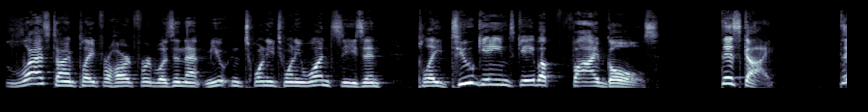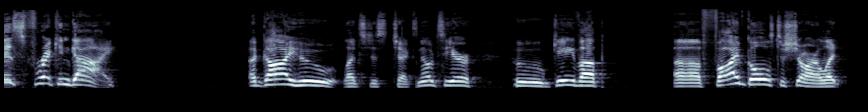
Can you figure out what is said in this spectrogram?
last time played for Hartford was in that mutant 2021 season, played two games, gave up five goals. This guy, this freaking guy, a guy who, let's just check notes here, who gave up uh, five goals to Charlotte,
